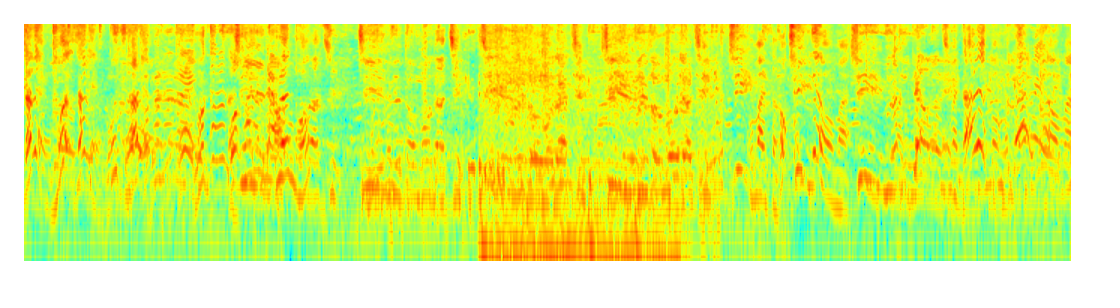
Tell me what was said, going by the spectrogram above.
誰？お前誰？こいつ誰？わからないくれんのお前さどこ行けよお前お前誰？かお前誰？よお前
